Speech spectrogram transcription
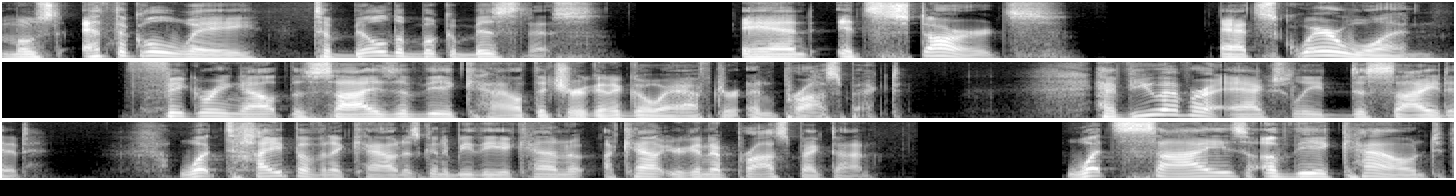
most ethical way to build a book of business and it starts at square one, figuring out the size of the account that you're going to go after and prospect. Have you ever actually decided what type of an account is going to be the account, account you're going to prospect on? What size of the account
